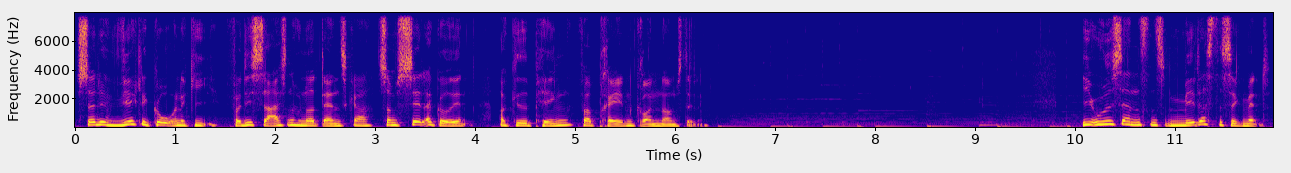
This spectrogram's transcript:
så er det virkelig god energi for de 1600 danskere, som selv er gået ind og givet penge for at præge den grønne omstilling. I udsendelsens midterste segment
